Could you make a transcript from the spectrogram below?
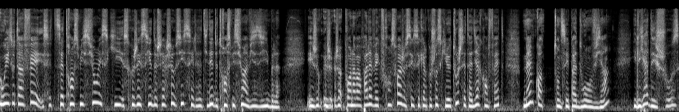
Oui, tout à fait. Cette, cette transmission, et ce, qui, ce que j'ai essayé de chercher aussi, c'est cette idée de transmission invisible. Et je, je- je- pour en avoir parlé avec François, je sais que c'est quelque chose qui le touche, c'est-à-dire qu'en fait, même quand on ne sait pas d'où on vient, il y a des choses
